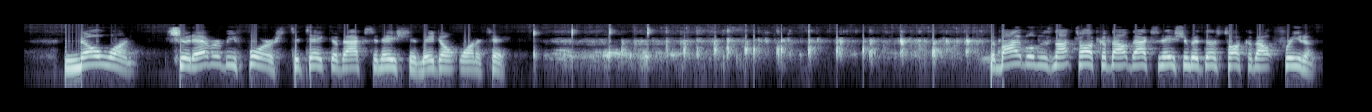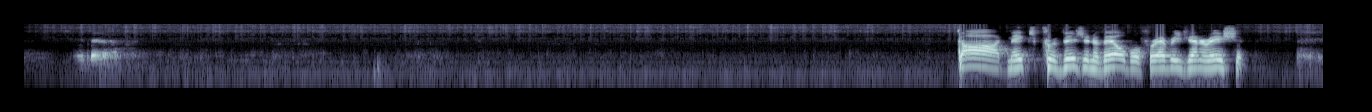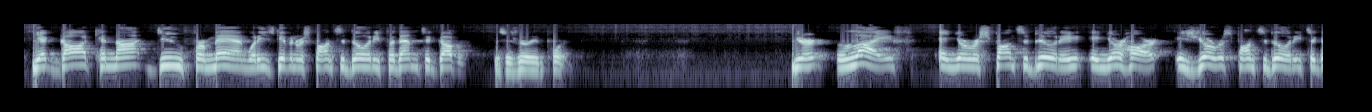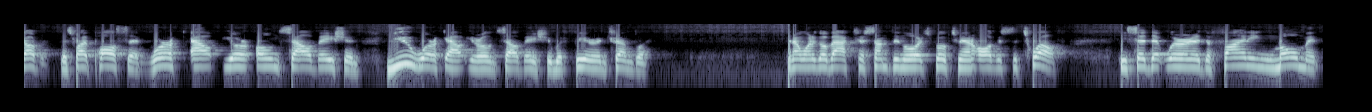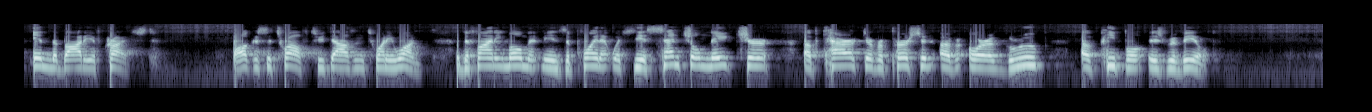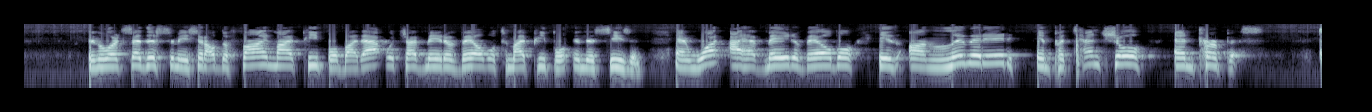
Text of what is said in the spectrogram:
No one should ever be forced to take a vaccination they don't want to take. The Bible does not talk about vaccination, but it does talk about freedom. God makes provision available for every generation. Yet God cannot do for man what he's given responsibility for them to govern. This is really important. Your life and your responsibility in your heart is your responsibility to govern. That's why Paul said, Work out your own salvation. You work out your own salvation with fear and trembling. And I want to go back to something the Lord spoke to me on August the 12th. He said that we're in a defining moment in the body of Christ. August the 12th, 2021. A defining moment means the point at which the essential nature of character of a person or a group of people is revealed. And the Lord said this to me. He said, I'll define my people by that which I've made available to my people in this season. And what I have made available is unlimited in potential and purpose.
